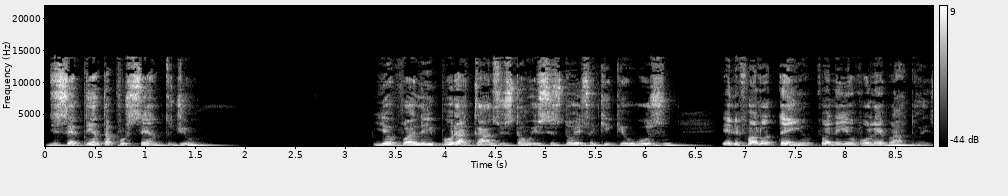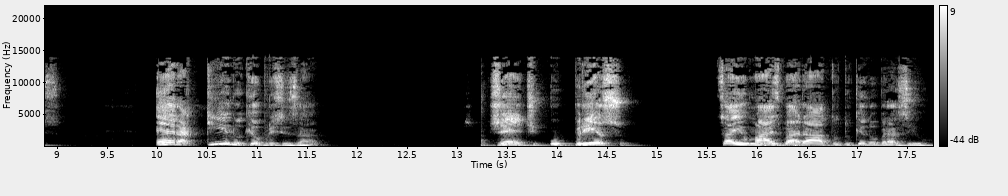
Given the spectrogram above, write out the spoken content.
de 70% de um. E eu falei: por acaso estão esses dois aqui que eu uso? Ele falou: tenho. Falei: eu vou levar dois. Era aquilo que eu precisava. Gente, o preço saiu mais barato do que no Brasil.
